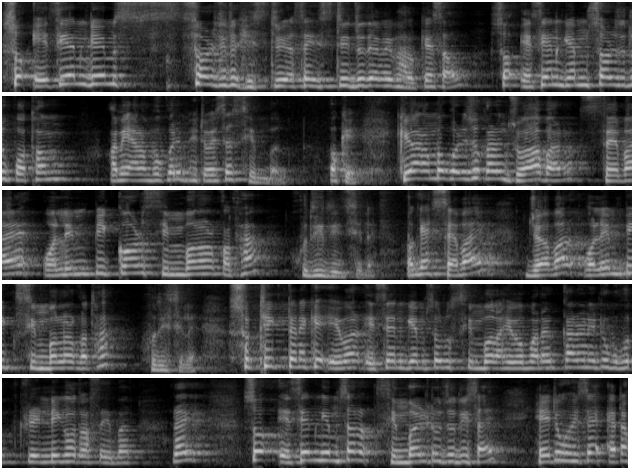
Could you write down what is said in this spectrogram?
so' Asian গেমছৰ যিটো হিষ্ট্ৰী আছে হিষ্ট্ৰীত যদি আমি ভালকৈ চাওঁ চ' এছিয়ান গেমছৰ যিটো প্ৰথম আমি আৰম্ভ কৰিম সেইটো হৈছে চিম্বল অ'কে কিয় আৰম্ভ কৰিছোঁ? কাৰণ যোৱাবাৰ ছেবাই অলিম্পিকৰ চিম্বলৰ কথা সুধি দিছিলে। অ'কে ছেবাই যোৱাবাৰ অলিম্পিক চিম্বলৰ কথা সুধিছিলে। চ' ঠিক তেনেকৈ এইবাৰ এছিয়ান গেমছৰো চিম্বল আহিব পাৰে কাৰণ এইটো বহুত ট্ৰেণ্ডিঙত আছে এইবাৰ ৰাইট চ' এছিয়ান গেমছৰ চিম্বলটো যদি চাই সেইটো হৈছে এটা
